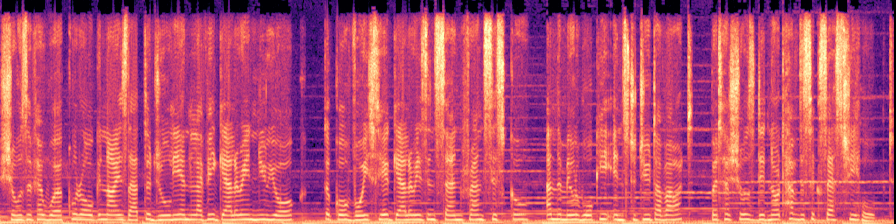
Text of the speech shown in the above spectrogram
Shows of her work were organized at the Julian Levy Gallery in New York, the Courvoisier Galleries in San Francisco, and the Milwaukee Institute of Art, but her shows did not have the success she hoped.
